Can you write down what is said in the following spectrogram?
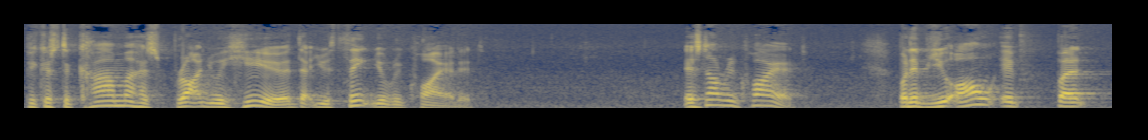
Because the karma has brought you here that you think you required it. It's not required. But if you all, if, but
